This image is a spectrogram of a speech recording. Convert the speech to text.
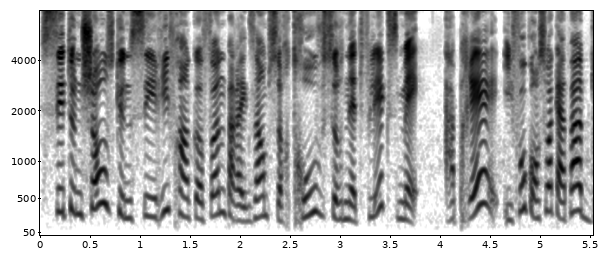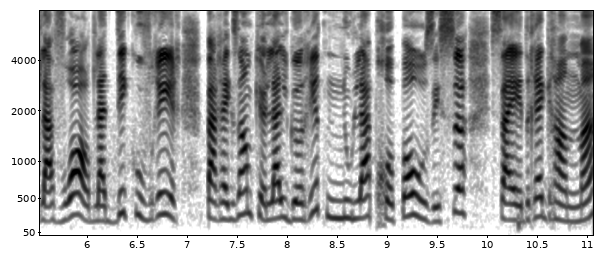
c'est une chose qu'une série francophone, par exemple, se retrouve sur Netflix, mais après, il faut qu'on soit capable de la voir, de la découvrir. Par exemple, que l'algorithme nous la propose. Et ça, ça aiderait grandement.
